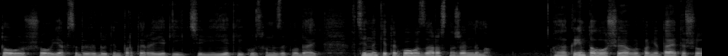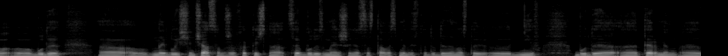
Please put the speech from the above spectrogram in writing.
того, що як себе ведуть імпортери, який, і який курс вони закладають в цінники, такого зараз, на жаль, нема. Е, Крім того, ще ви пам'ятаєте, що е, буде е, найближчим часом вже фактично це буде зменшення со 180 до 90 е, днів. Буде е, термін е,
